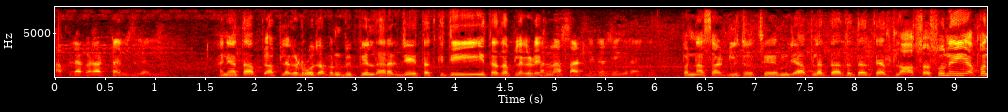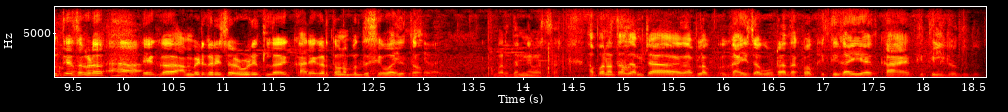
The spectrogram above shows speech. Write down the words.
आपल्याकडे अठ्ठावीस गाई आहे आणि आता आप- आपल्याकडे रोज आपण बी पी एल धारक जे येतात किती येतात आपल्याकडे? पन्नास साठ लिटरचे गिरायचे पन्नास साठ लिटरचे. म्हणजे आपल्या त्या- त्या- त्या- त्यात लॉस असूनही आपण ते सगळं हा. एक अ, आंबेडकरी चळवळीतलं एक कार्यकर्ता म्हणून आपण ते सेवा देतो. सेवा देतो. बरं धन्यवाद सर. आपण आता आमच्या आपला गाईचा गोठा दाखवा किती गाई आहेत काय किती लिटर दूध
